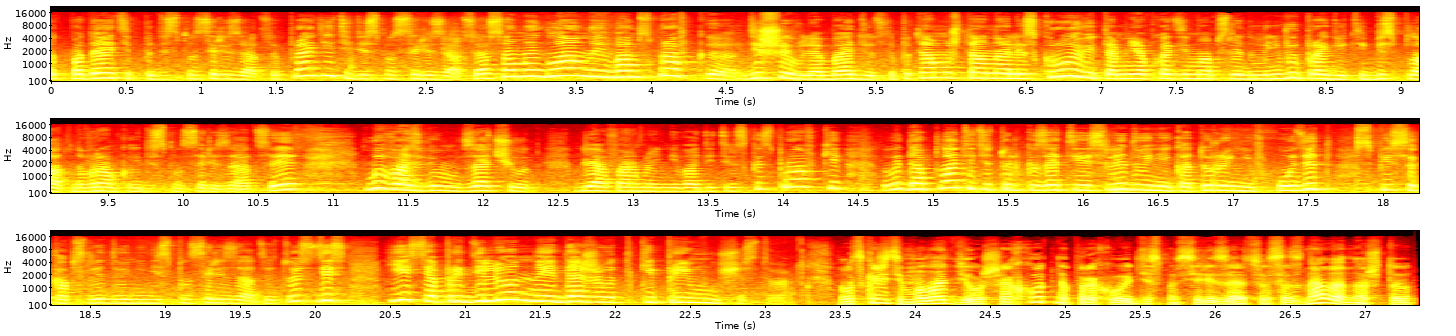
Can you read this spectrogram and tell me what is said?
подпадаете под диспансеризацию, пройдите диспансеризацию, а самое главное, вам справка дешевле обойдется, потому что анализ крови, там необходимо обследование исследование вы пройдете бесплатно в рамках диспансеризации. Мы возьмем в зачет для оформления водительской справки. Вы доплатите только за те исследования, которые не входят в список обследований диспансеризации. То есть здесь есть определенные даже вот такие преимущества. Вот скажите, молодежь охотно проходит диспансеризацию? Осознала она, что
